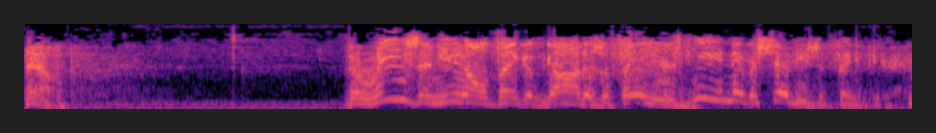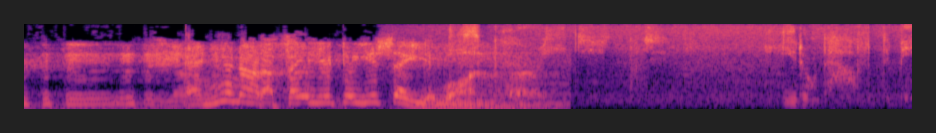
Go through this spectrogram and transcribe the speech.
Now, the reason you don't think of God as a failure is He never said He's a failure. no. And you're not a failure till you say you won. You don't have to be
